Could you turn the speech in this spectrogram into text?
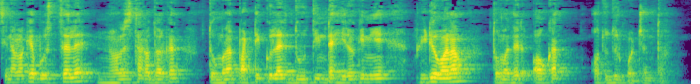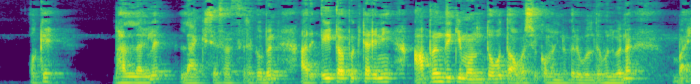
সিনেমাকে বুঝতে হলে নলেজ থাকা দরকার। তোমরা পার্টিকুলার দু তিনটা হিরোকে নিয়ে ভিডিও বানাও, তোমাদের অকাত অত দূর পর্যন্ত। ওকে ভালো লাগলে লাইক শেয়ার সাবস্ক্রাইব করবেন। আর এই টপিকটাকে নিয়ে আপনাদের কি মন্তব্য তো অবশ্যই কমেন্ট করে বলতে ভুলবেন না। বাই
